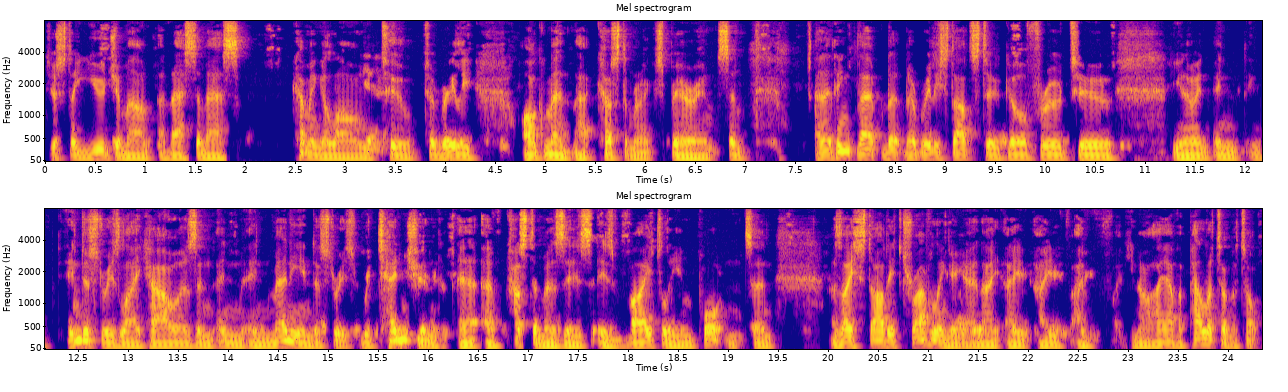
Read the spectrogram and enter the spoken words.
just a huge amount of SMS coming along yes. to to really augment that customer experience and and I think that, that, that really starts to go through to, you know, in, in, in industries like ours and in, many industries, retention uh, of customers is is vitally important. And as I started traveling again, I, I, I have you know I have a Peloton at home,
